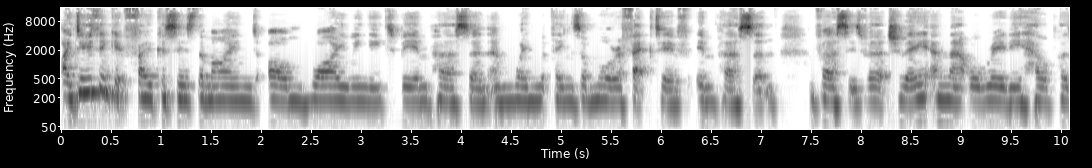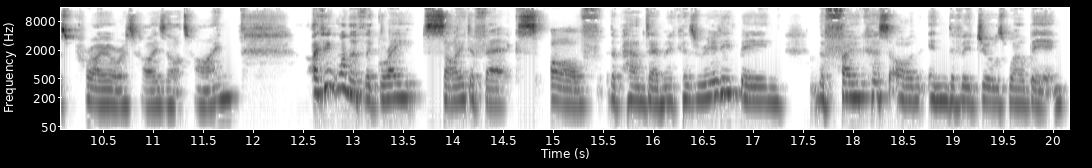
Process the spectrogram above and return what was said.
I do think it focuses the mind on why we need to be in person and when things are more effective in person versus virtually. And that will really help us prioritize our time. I think one of the great side effects of the pandemic has really been the focus on individuals' well-being.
